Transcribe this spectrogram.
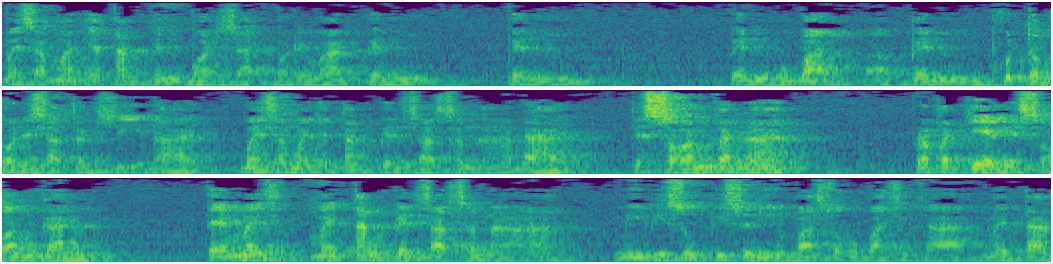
ไม่สามารถจะตั้งเป็นบริษัทบริวารเป็นเป็น เป็นอุบัติเป็นพุทธบริษัททั้งสี่ได้ ไม่สามารถจะตั้งเป็นศาสนาได้ แต่สอนกันนะ พระปัจเจกสอนกัน แต่ไม่ไม่ตั้งเป็นศาสนา มีพิสุพิสุณีอุบาสกอุบาสิกาไม่ตั้ง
